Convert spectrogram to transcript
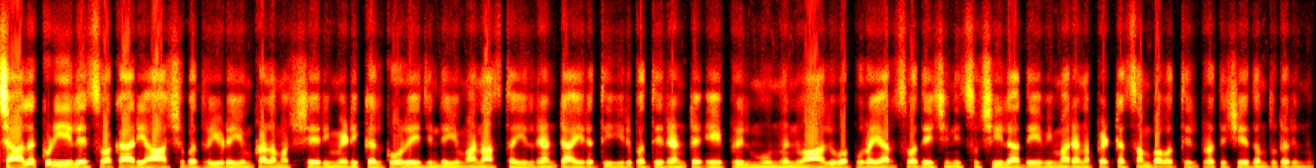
ചാലക്കുടിയിലെ സ്വകാര്യ ആശുപത്രിയുടെയും കളമശ്ശേരി മെഡിക്കൽ കോളേജിന്റെയും അനാസ്ഥയിൽ രണ്ടായിരത്തി ഇരുപത്തിരണ്ട് ഏപ്രിൽ മൂന്നിനു ആലുവ പുറയാർ സ്വദേശിനി സുശീല ദേവി മരണപ്പെട്ട സംഭവത്തിൽ പ്രതിഷേധം തുടരുന്നു.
